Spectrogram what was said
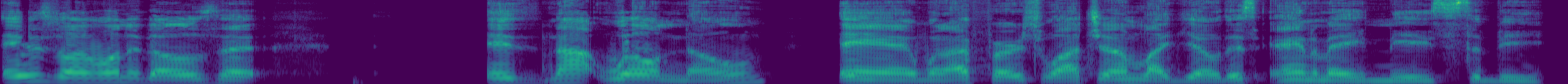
it was one one of those that is not well known. And when I first watch it, I'm like, yo, this anime needs to be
